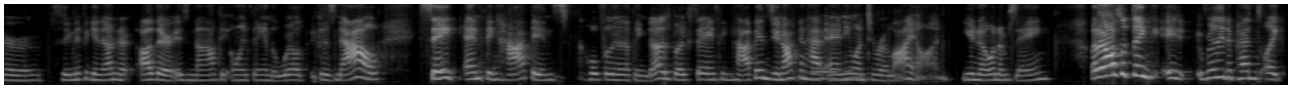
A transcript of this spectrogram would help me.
your significant under, other is not the only thing in the world because now say anything happens, hopefully nothing does, but like, say anything happens, you're not gonna have Mhm. anyone to rely on. You know what I'm saying? But I also think it really depends. Like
